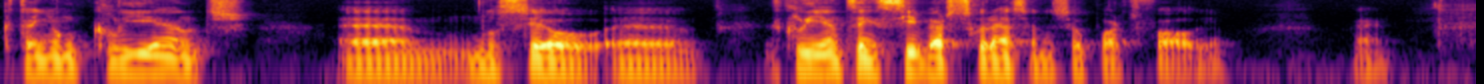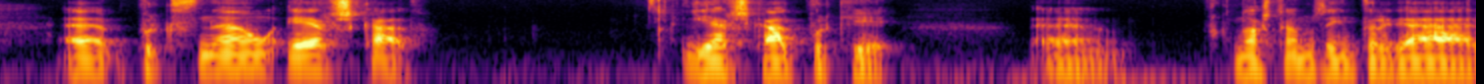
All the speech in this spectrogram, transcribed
que tenham clientes um, no seu uh, clientes em cibersegurança no seu portfólio, okay? uh, porque senão é arriscado. E é arriscado porquê? Uh, porque nós estamos a entregar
